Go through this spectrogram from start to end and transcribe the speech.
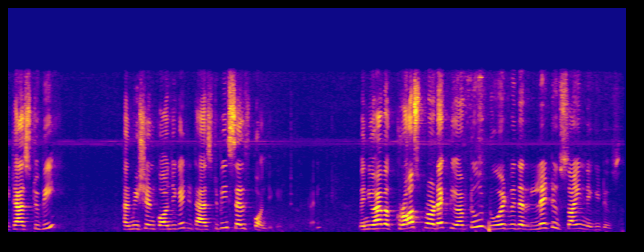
it has to be Hermitian conjugate it has to be self conjugate right. When you have a cross product you have to do it with a relative sign negative sign.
